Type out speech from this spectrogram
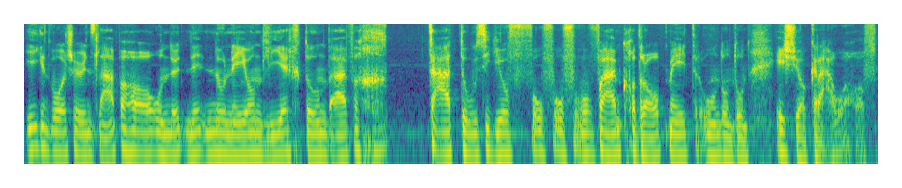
irgendwo ein schönes Leben haben und nicht, nicht nur Neonlicht und einfach Zehntausende auf, auf, auf, auf einem Quadratmeter und, und, und. Ist ja grauenhaft.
